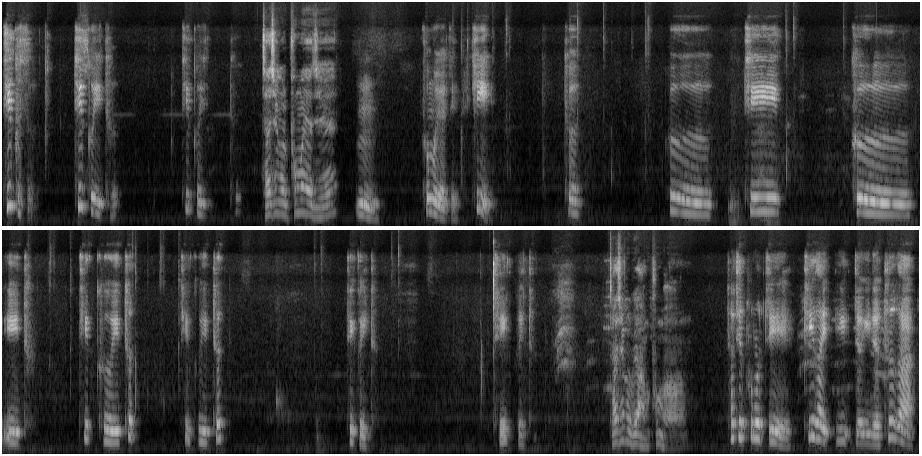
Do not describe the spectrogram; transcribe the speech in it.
티크스, 티크이트, 티크이트, 자식을 품어야지. 응. 품어야지. 히, 트, 그, 티, 그, 이트, 티크이트, 티크이트, 티크이트, 티크이트. 자식을 왜 안 품어? 사실 품었지. T가 이 저기 저 트가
